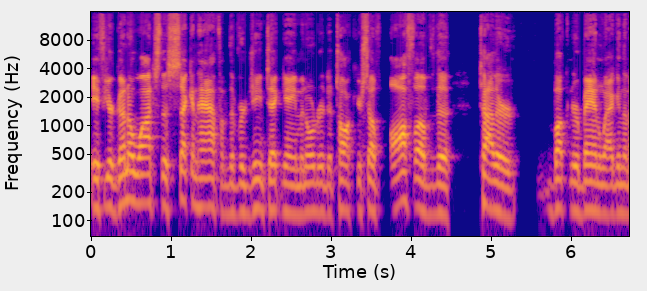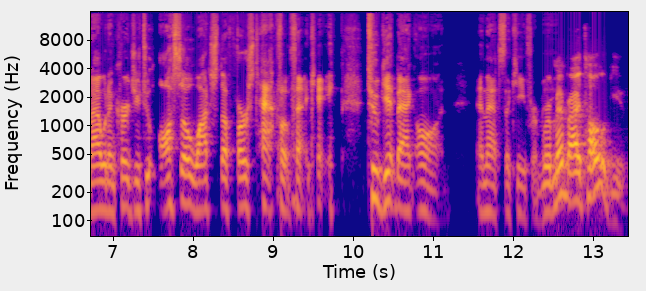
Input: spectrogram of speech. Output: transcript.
if you're going to watch the second half of the Virginia Tech game in order to talk yourself off of the Tyler Buchner bandwagon, then I would encourage you to also watch the first half of that game to get back on. And that's the key for me. Remember, I told you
